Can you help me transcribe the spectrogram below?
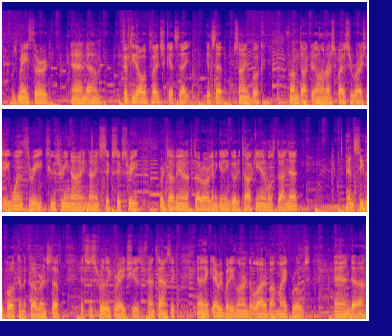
It was May third, and um, fifty dollar pledge gets that gets that signed book from Dr. Eleanor Spicer Rice. 813-239-9663 or WNF.org. And again, you can go to talkinganimals.net and see the book and the cover and stuff. It's just really great. She was fantastic, and I think everybody learned a lot about microbes, and uh,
